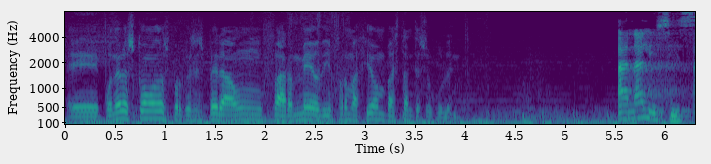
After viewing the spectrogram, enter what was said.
Eh, poneros cómodos porque os espera un farmeo de información bastante suculento. Análisis.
